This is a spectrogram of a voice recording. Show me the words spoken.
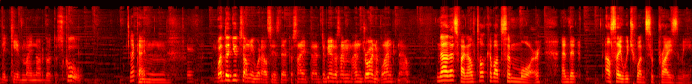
the kid might not go to school. Okay. Hmm. What did you tell me? What else is there? Because I, uh, to be honest, I'm I'm drawing a blank now. No, that's fine. I'll talk about some more, and then I'll say which one surprised me.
